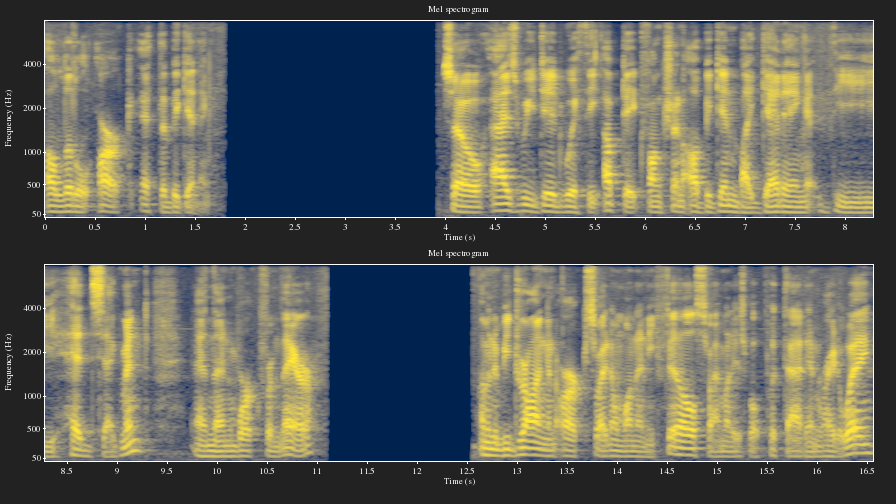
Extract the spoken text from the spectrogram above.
a little arc at the beginning. So as we did with the update function, I'll begin by getting the head segment and then work from there. I'm going to be drawing an arc, so I don't want any fill, so I might as well put that in right away.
